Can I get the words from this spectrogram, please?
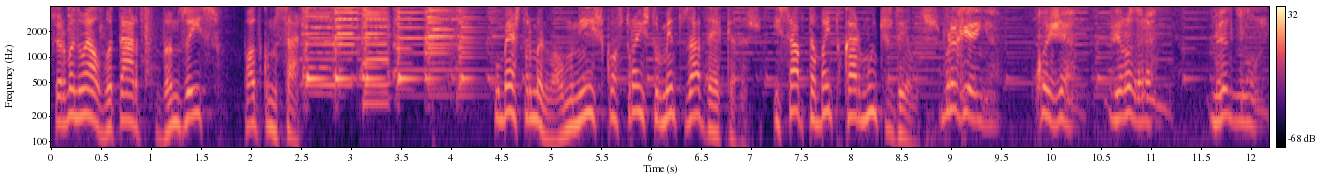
Sr. Manuel, boa tarde. Vamos a isso? Pode começar. O mestre Manuel Muniz constrói instrumentos há décadas e sabe também tocar muitos deles. Braguinha, rojão, viola grande, bandolim,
